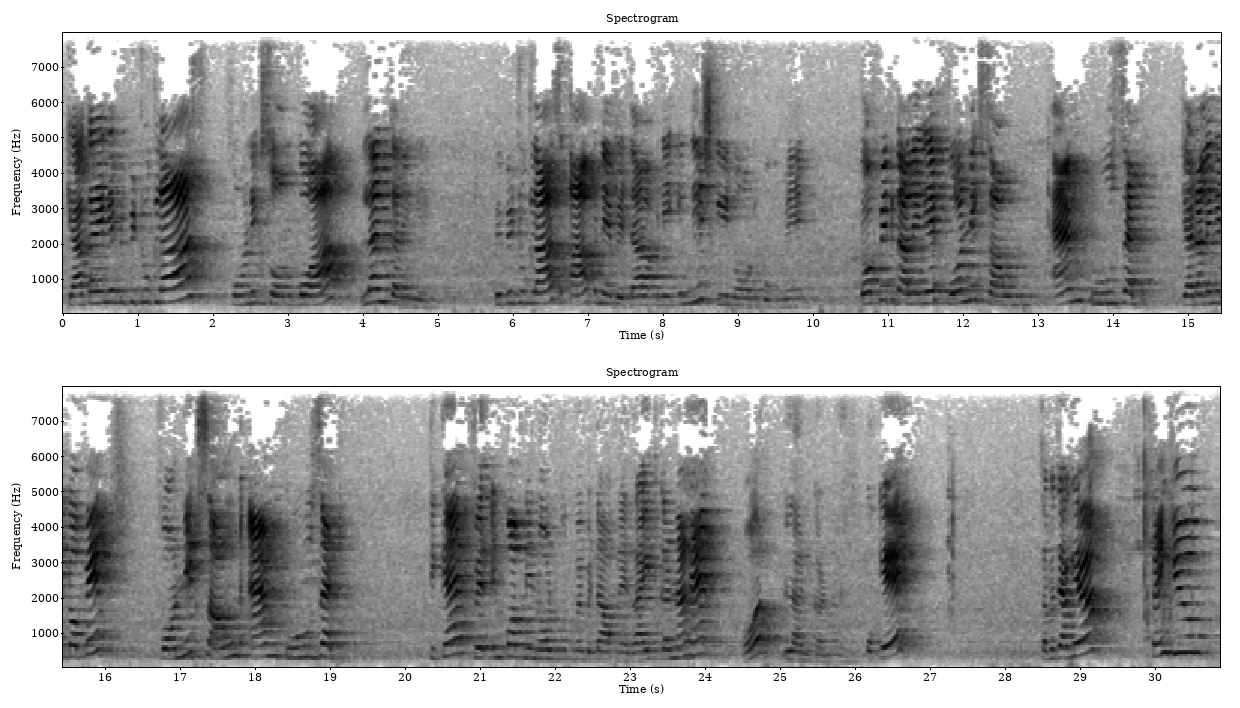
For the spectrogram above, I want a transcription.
क्या करेंगे PP two class? Phonic song को आप लर्न करेंगे। पीपी टू क्लास, आपने बेटा अपनी इंग्लिश की नोटबुक में टॉपिक डालेंगे phonic sound M to Z क्या डालेंगे topic phonic sound M to Z ठीक है? फिर इनको अपनी नोटबुक में बेटा आपने राइट करना है और लर्न करना है। ओके समझ आ गया? Thank you.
